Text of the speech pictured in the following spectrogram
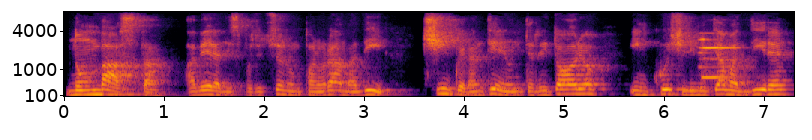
Non basta avere a disposizione un panorama di cinque cantine in un territorio in cui ci limitiamo a dire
